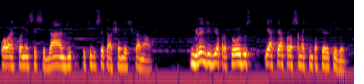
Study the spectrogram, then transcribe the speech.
qual é a tua necessidade, o que você está achando deste canal. Um grande dia para todos e até a próxima quinta-feira que vem.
